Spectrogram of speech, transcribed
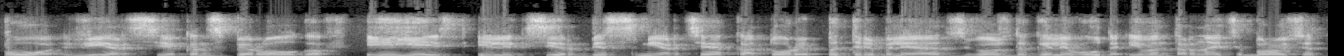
по версии конспирологов и есть эликсир бессмертия, который потребляют звезды Голливуда. И в интернете бросят,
